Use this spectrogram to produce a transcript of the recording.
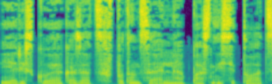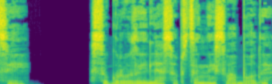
я рискую оказаться в потенциально опасной ситуации с угрозой для собственной свободы.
